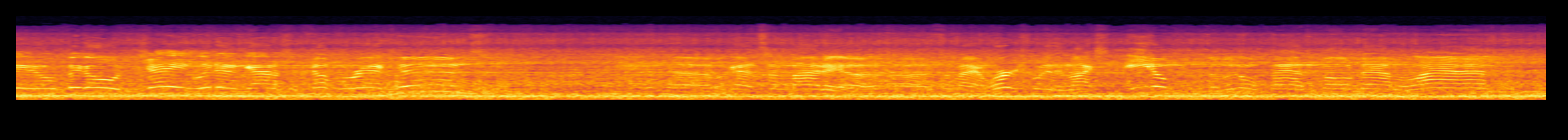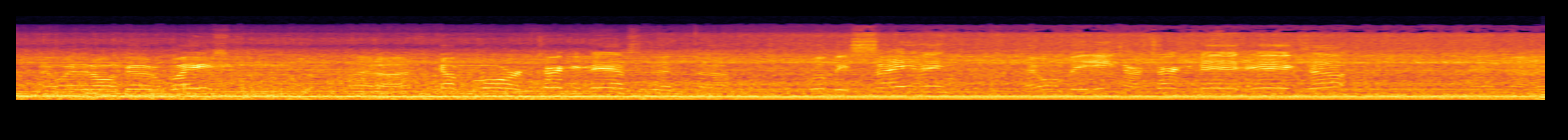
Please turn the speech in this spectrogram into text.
big old, big old Jay, we done got us a couple raccoons. And uh, we got somebody, uh, uh, somebody that works with him likes to eat them. So we're gonna pass them on down the line. That way they don't go to waste. But uh, a couple more turkey nests that uh, we'll be saving. They won't be eating our turkey eggs up. And uh,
